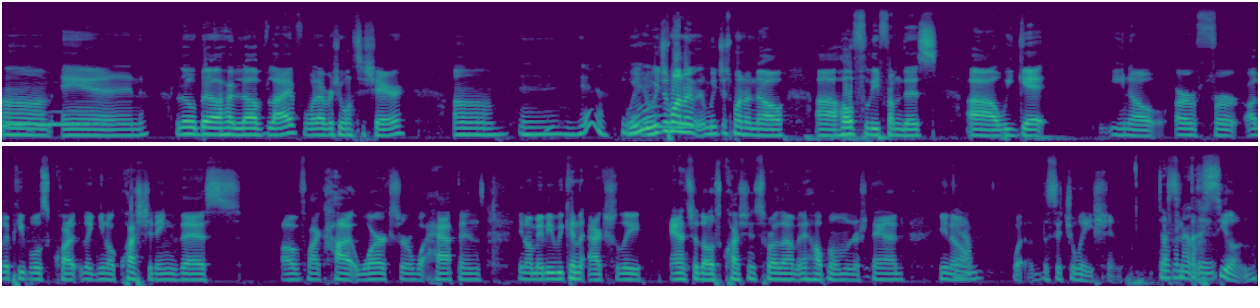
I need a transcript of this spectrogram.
Um. And a little bit of her love life, whatever she wants to share. Um. And yeah, we we just want to we just want to know. Uh. Hopefully from this, uh, we get you know, or for other people's que- like you know questioning this of like how it works or what happens. You know, maybe we can actually answer those questions for them and help them understand. You know. Yeah. What the situation? La Definitely. situación.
